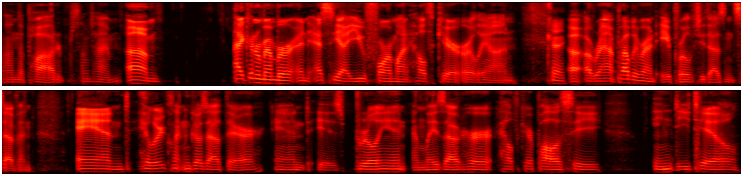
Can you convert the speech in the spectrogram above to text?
on the pod sometime. Um, I can remember an SEIU forum on healthcare early on, Okay. uh, around probably around April of 2007. And Hillary Clinton goes out there and is brilliant and lays out her healthcare policy in detail.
